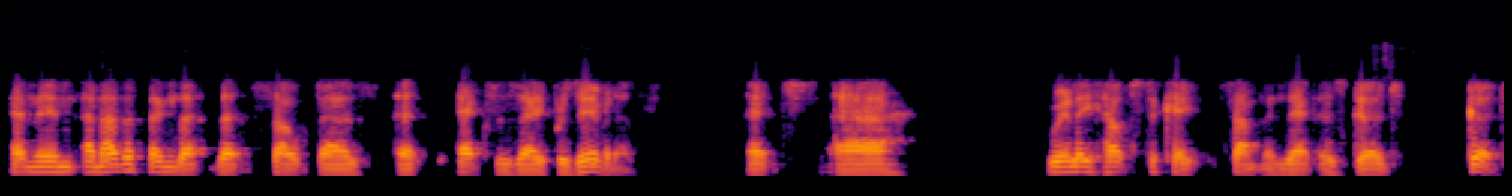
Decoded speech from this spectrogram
And then another thing that, that salt does, it acts as a preservative. It uh, really helps to keep something that is good, good.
